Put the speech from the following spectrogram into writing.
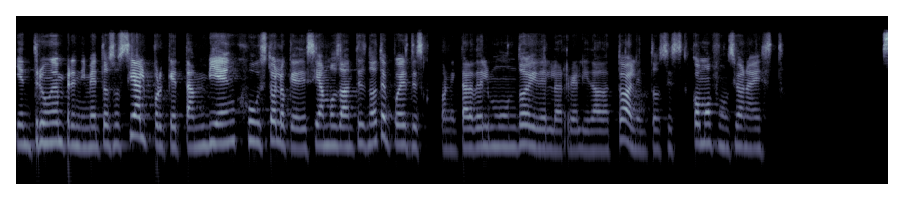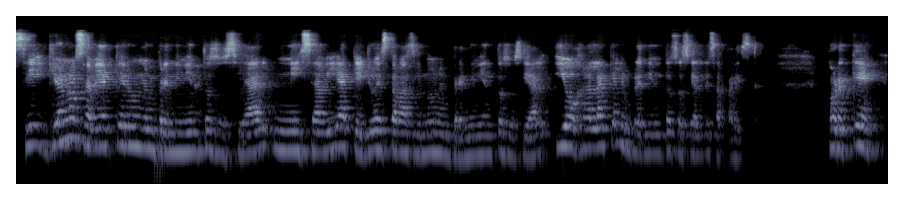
y entre un emprendimiento social, porque también justo lo que decíamos antes, no te puedes desconectar del mundo y de la realidad actual. Entonces, ¿cómo funciona esto? Sí, yo no sabía que era un emprendimiento social, ni sabía que yo estaba haciendo un emprendimiento social y ojalá que el emprendimiento social desaparezca. ¿Por qué?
